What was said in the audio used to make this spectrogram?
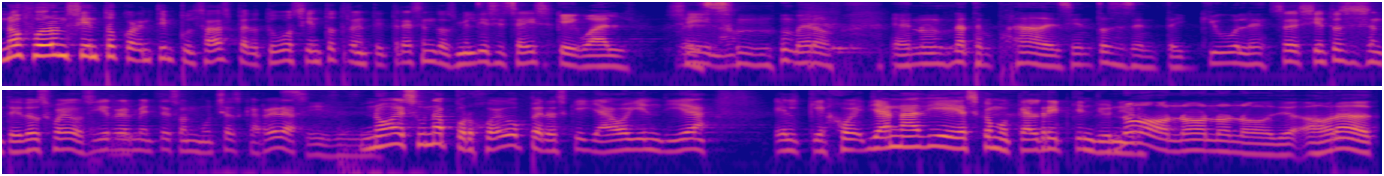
no fueron 140 impulsadas, pero tuvo 133 en 2016. Que igual Sí, es ¿no? un número en una temporada de 160 y sea, 162 juegos, y realmente son muchas carreras. Sí, sí, sí. No es una por juego, pero es que ya hoy en día el que jue- ya nadie es como Cal Ripken Jr. No, no, no, no. Ahora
